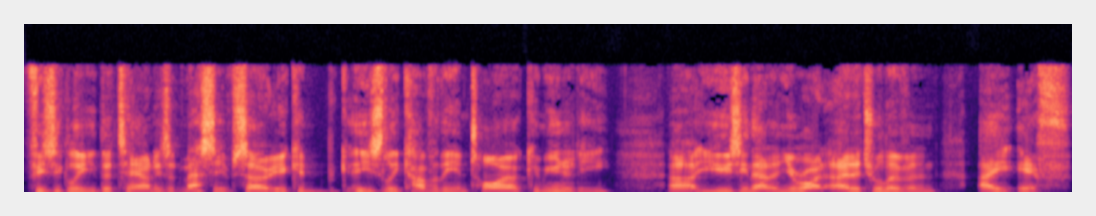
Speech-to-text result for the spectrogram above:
Physically, the town isn't massive, so it could easily cover the entire community uh, using that. And you're right, eight to eleven AF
